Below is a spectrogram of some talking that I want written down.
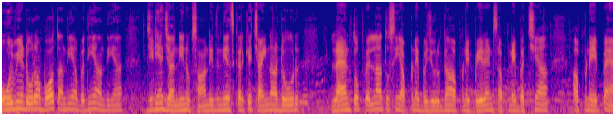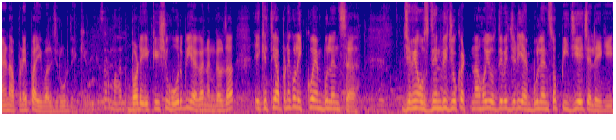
ਹੋਰ ਵੀ ਡੋਰਾਂ ਬਹੁਤ ਆਂਦੀਆਂ ਵਧੀਆ ਆਂਦੀਆਂ ਜਿਹੜੀਆਂ ਜਾਨੀ ਨੁਕਸਾਨ ਨਹੀਂ ਦਿੰਦੀਆਂ। ਇਸ ਕਰਕੇ ਚਾਈਨਾ ਡੋਰ ਲੈਣ ਤੋਂ ਪਹਿਲਾਂ ਤੁਸੀਂ ਆਪਣੇ ਬਜ਼ੁਰਗਾਂ ਆਪਣੇ ਪੇਰੈਂਟਸ ਆਪਣੇ ਬੱਚਿਆਂ ਆਪਣੇ ਭੈਣ ਆਪਣੇ ਭਾਈ ਵੱਲ ਜ਼ਰੂਰ ਦੇਖਿਓ। ਬੜੇ ਇੱਕ ਇਸ਼ੂ ਹੋਰ ਵੀ ਹੈਗਾ ਨੰਗਲ ਦਾ। ਇੱਕ ਇੱਥੇ ਆਪਣੇ ਕੋਲ ਇੱਕੋ ਐਂਬੂਲੈਂਸ ਹੈ। ਜਿਵੇਂ ਉਸ ਦਿਨ ਵੀ ਜੋ ਘਟਨਾ ਹੋਈ ਉਸ ਦੇ ਵਿੱਚ ਜਿਹੜੀ ਐਂਬੂਲੈਂਸ ਉਹ ਪੀਜੀਆਈ ਚਲੇਗੀ।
